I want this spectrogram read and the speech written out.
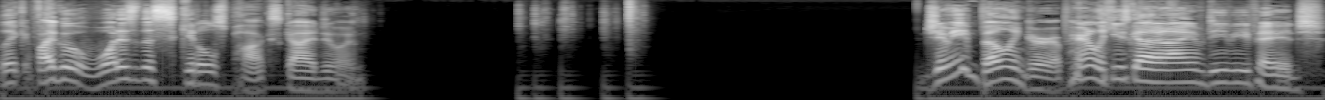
Like if I go, what is the Skittles Pox guy doing? Jimmy Bellinger. Apparently, he's got an IMDb page.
